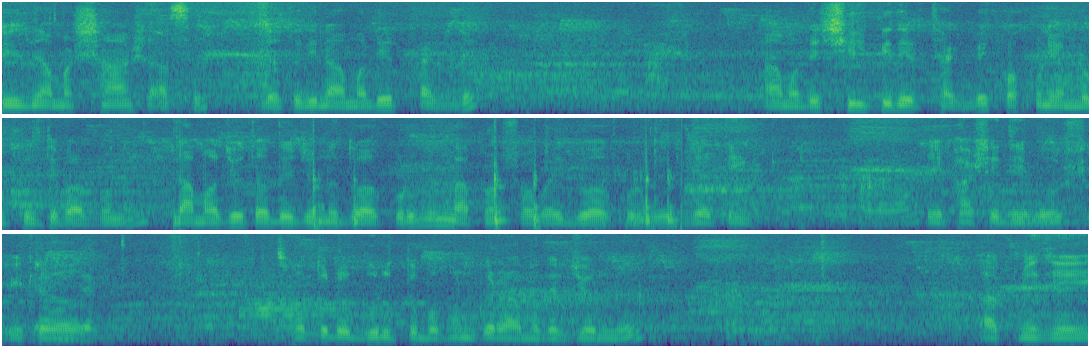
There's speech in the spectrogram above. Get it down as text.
যতদিন আমার শ্বাস আছে, যতদিন আমাদের থাকবে, আমাদের শিল্পীদের থাকবে, কখনই আমরা ভুলতে পারব না। নামাজও তাদের জন্য দোয়া করবেন, আপনারা সবাই দোয়া করবে যাতে এই ভাষা দিবস এটা কতটা গুরুত্ব বহন করে আমাদের জন্য। আপনি যেই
